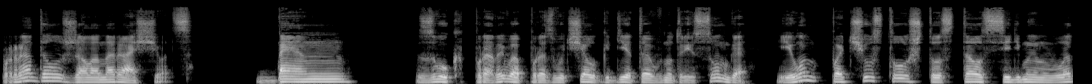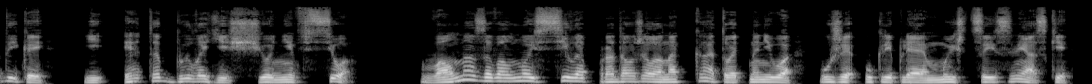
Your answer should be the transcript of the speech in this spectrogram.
продолжала наращиваться. Бен! Звук прорыва прозвучал где-то внутри Сонга, и он почувствовал, что стал седьмым владыкой, и это было еще не все. Волна за волной сила продолжала накатывать на него, уже укрепляя мышцы и связки.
